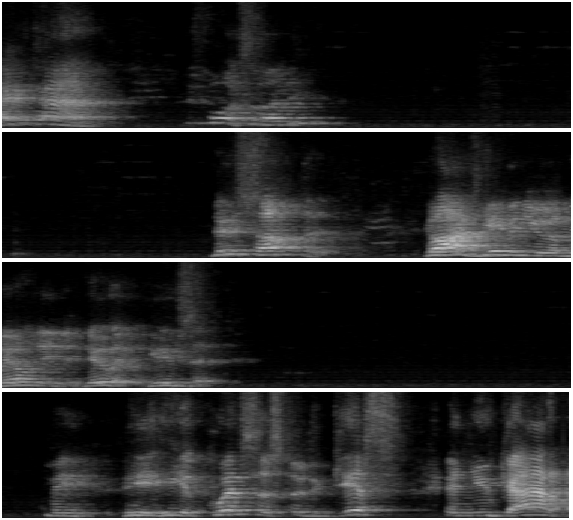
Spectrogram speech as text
Take time. Just one Sunday. Do something. God's given you ability to do it. Use it. I mean, he, he equips us through the gifts, and you got them.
